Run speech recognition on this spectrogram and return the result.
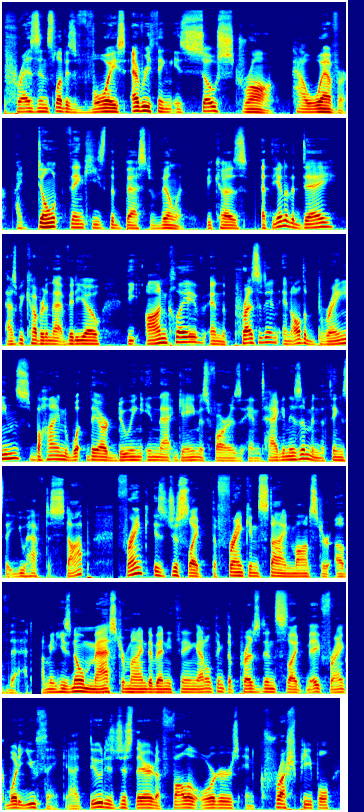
presence, love his voice. Everything is so strong. However, I don't think he's the best villain because at the end of the day, as we covered in that video, the Enclave and the President and all the brains behind what they are doing in that game as far as antagonism and the things that you have to stop, Frank is just like the Frankenstein monster of that. I mean, he's no mastermind of anything. I don't think the President's like, hey, Frank, what do you think? Uh, dude is just there to follow orders and crush people.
